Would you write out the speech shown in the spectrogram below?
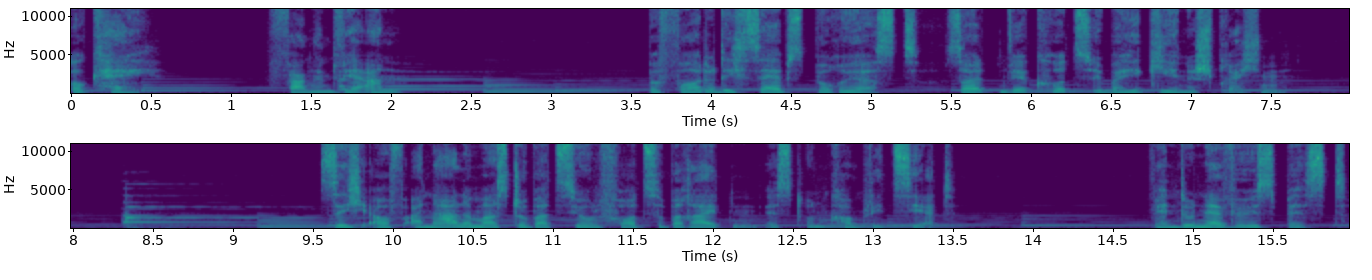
Okay, fangen wir an. Bevor du dich selbst berührst, sollten wir kurz über Hygiene sprechen. Sich auf anale Masturbation vorzubereiten ist unkompliziert. Wenn du nervös bist,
